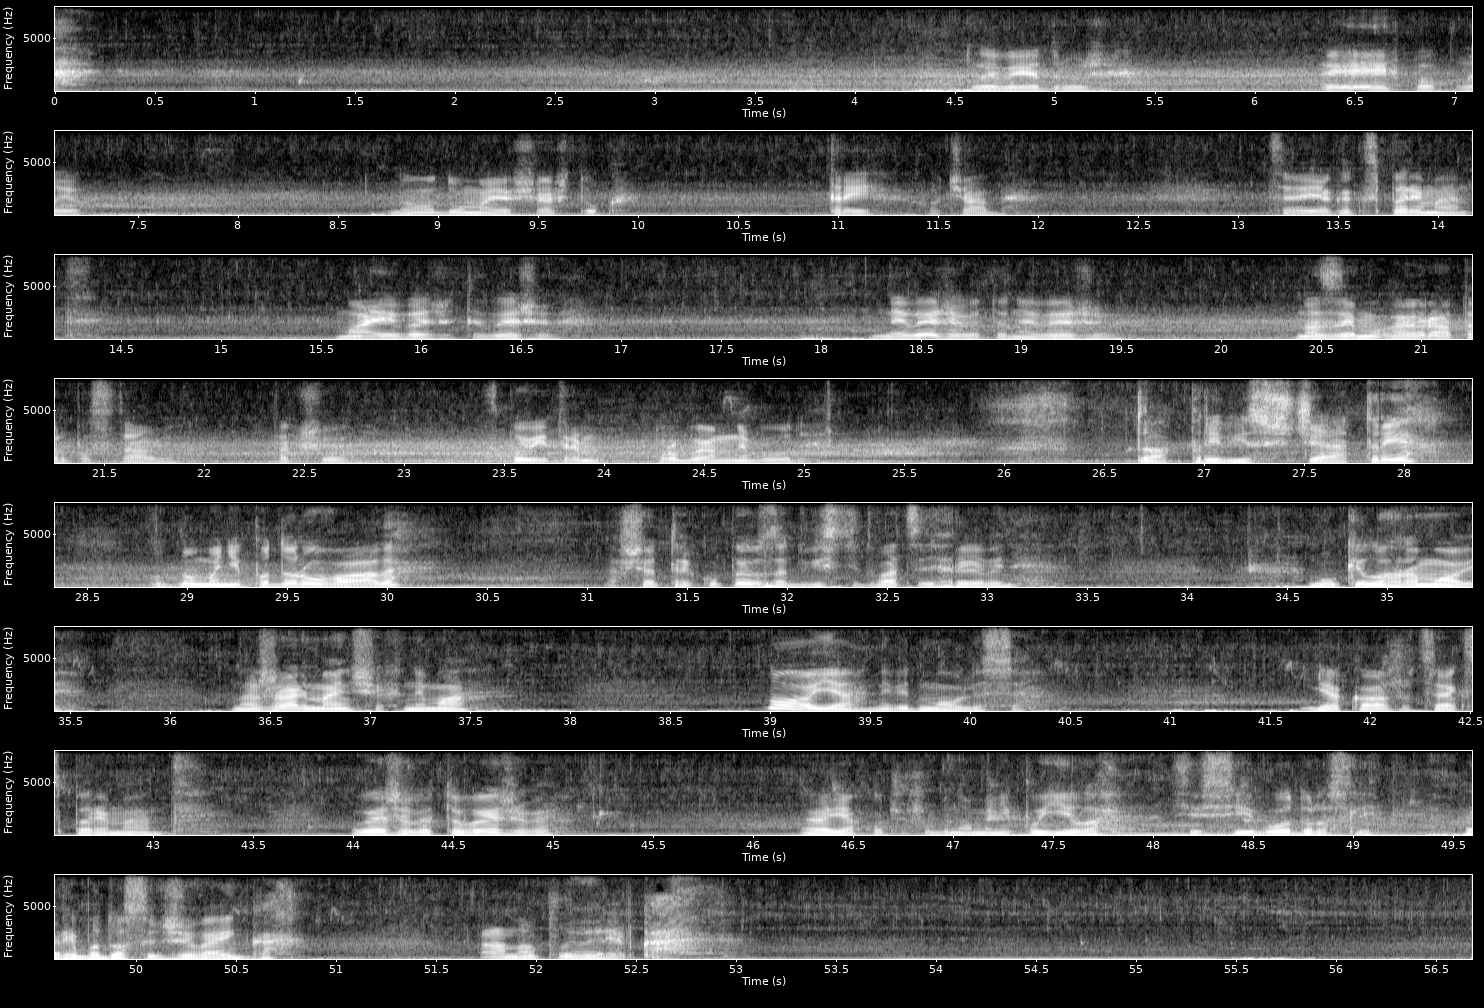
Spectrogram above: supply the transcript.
Пливе, друже. Ех, поплив. Ну, думаю, ще штук. Три хоча б. Це як експеримент. Має вижити, виживе. Не виживе, то не виживе. На зиму аератор поставлю. Так що з повітрям проблем не буде. Так, привіз ще три. Одну мені подарували. А ще три купив за 220 гривень. Ну, кілограмові. На жаль, менших нема. Ну, я не відмовлюся. Я кажу, це експеримент. Виживе, то виживе. Е, Я хочу, щоб вона мені поїла ці всі водорослі. Риба досить живенька. А ну пливе рибка.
